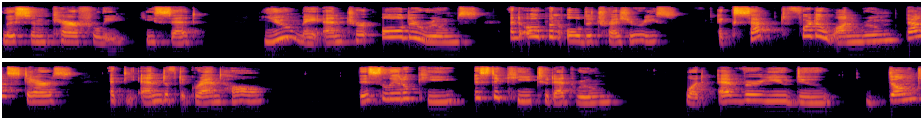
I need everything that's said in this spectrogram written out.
Listen carefully, he said. You may enter all the rooms and open all the treasuries, except for the one room downstairs at the end of the grand hall. This little key is the key to that room. Whatever you do, don't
